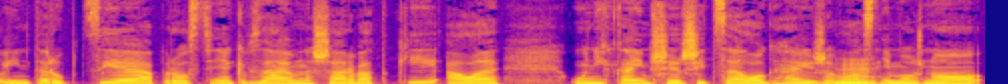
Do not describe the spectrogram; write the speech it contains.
interrupcie a proste nejaké vzájomné šarvatky, ale uniká im širší celok, hej, že mhm. vlastne možno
